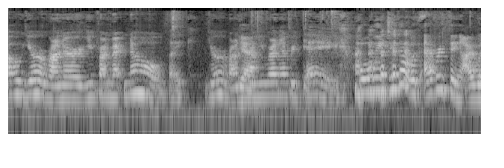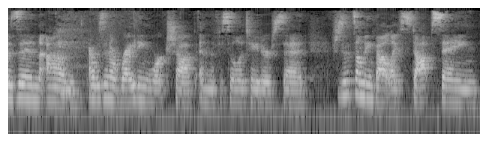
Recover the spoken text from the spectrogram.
oh, you're a runner, you run mar-. no, like you're a runner. Yeah. You run every day. well, we do that with everything. I was in um, I was in a writing workshop, and the facilitator said she said something about like stop saying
